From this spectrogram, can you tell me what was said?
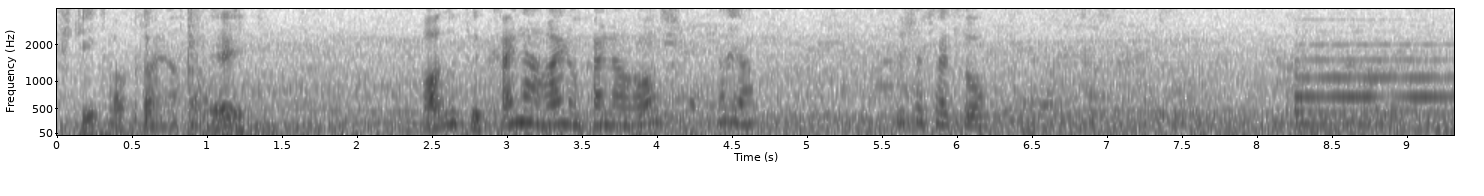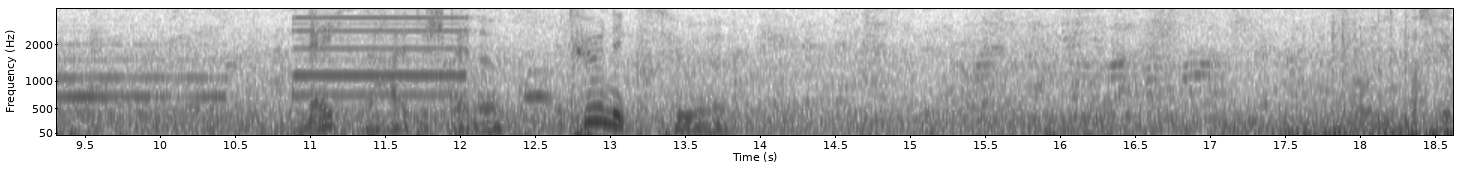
Steht auch keiner. Hey. Im Bahnhof will keiner rein und keiner raus. Naja. Ist das halt so. Nächste Haltestelle, Königshöhe. So, hier passiert.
